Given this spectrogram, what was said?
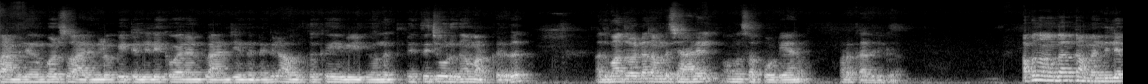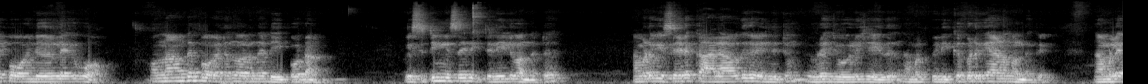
ഫാമിലി മെമ്പേഴ്സോ ആരെങ്കിലും ഒക്കെ ഇറ്റലിയിലേക്ക് വരാൻ പ്ലാൻ ചെയ്യുന്നുണ്ടെങ്കിൽ അവർക്കൊക്കെ ഈ വീഡിയോ ഒന്ന് എത്തിച്ചു കൊടുക്കാൻ മറക്കരുത്. അതുമാത്രമല്ല നമ്മുടെ ചാനൽ ഒന്ന് സപ്പോർട്ട് ചെയ്യാനും മറക്കാതിരിക്കുക. അപ്പോൾ നമുക്ക് ആ കമന്റിലെ പോയിന്റുകളിലേക്ക് പോവാം. ഒന്നാമത്തെ പോയിന്റ് എന്ന് പറയുന്നത് ഡീപ്പോർട്ടാണ് വിസിറ്റിംഗ് വിസയിൽ ഇറ്റലിയിൽ വന്നിട്ട് നമ്മുടെ വിസയുടെ കാലാവധി കഴിഞ്ഞിട്ടും ഇവിടെ ജോലി ചെയ്ത് നമ്മൾ പിടിക്കപ്പെടുകയാണെന്നുണ്ടെങ്കിൽ നമ്മളെ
